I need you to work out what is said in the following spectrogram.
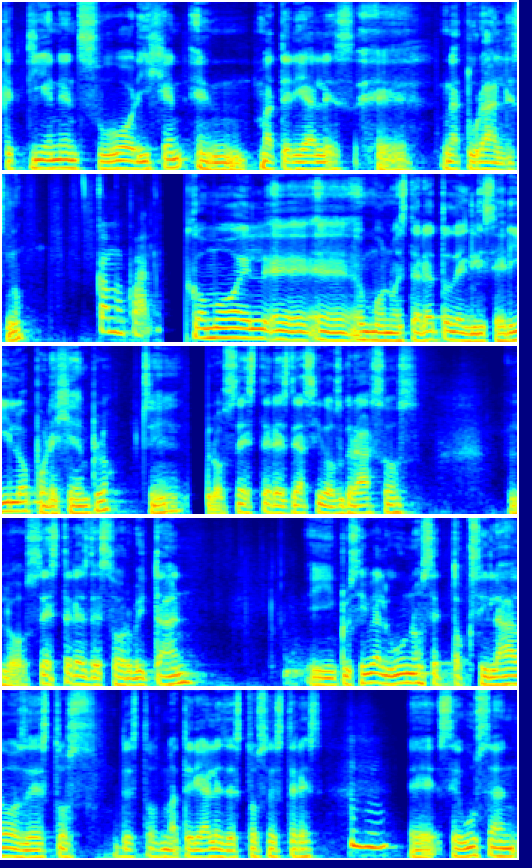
que tienen su origen en materiales eh, naturales, ¿no? ¿Cómo cuál? Como el eh, eh, monoesterato de glicerilo, por ejemplo, ¿sí? los ésteres de ácidos grasos, los ésteres de sorbitán, e inclusive algunos etoxilados de estos, de estos materiales, de estos ésteres, eh, se usan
